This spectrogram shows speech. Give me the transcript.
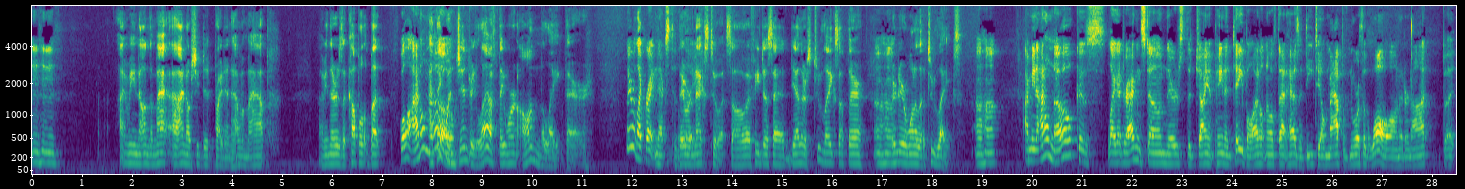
mm-hmm. I mean, on the map, I know she did probably didn't have a map. I mean, there's a couple, but Well, I don't know. I think when Gendry left, they weren't on the lake there. they were like right next to the. They were next to it. So if he just had, yeah, there's two lakes up there. Uh-huh. They're near one of the two lakes. Uh huh. I mean, I don't know because, like at Dragonstone, there's the giant painted table. I don't know if that has a detailed map of North of the Wall on it or not, but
